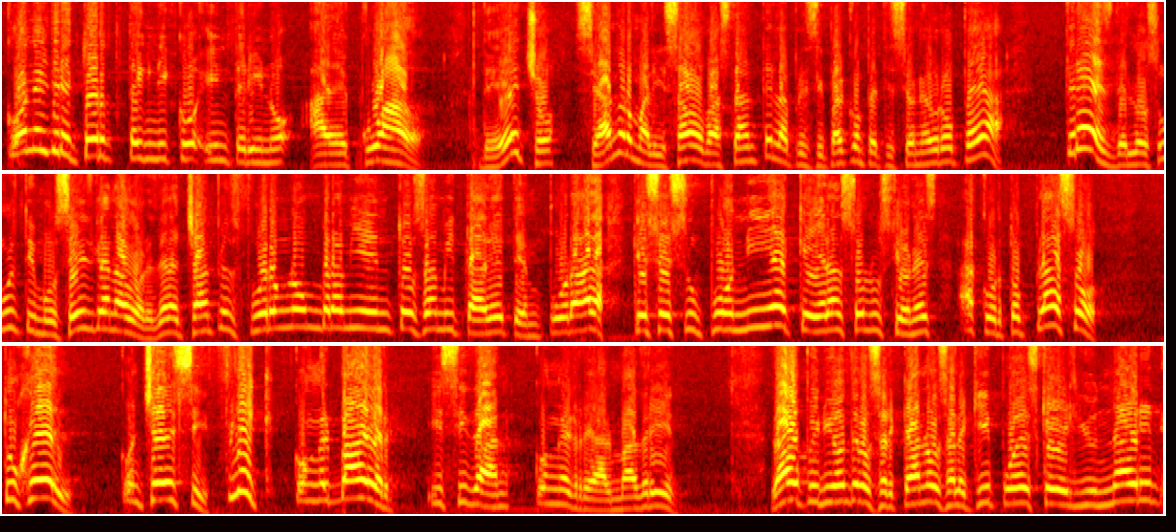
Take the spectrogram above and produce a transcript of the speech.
con el director técnico interino adecuado. De hecho, se ha normalizado bastante la principal competición europea. Tres de los últimos seis ganadores de la Champions fueron nombramientos a mitad de temporada, que se suponía que eran soluciones a corto plazo. Tuchel con Chelsea, Flick con el Bayern, y Zidane con el Real Madrid. La opinión de los cercanos al equipo es que el United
